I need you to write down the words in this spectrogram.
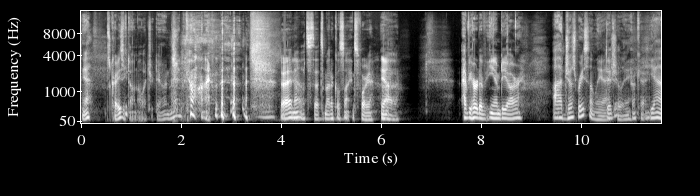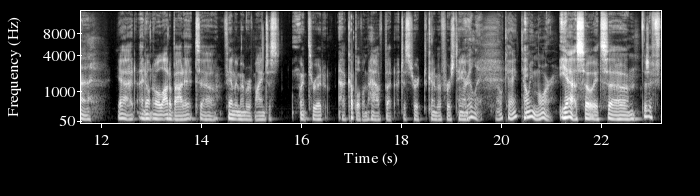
Yeah, it's crazy. You don't know what you're doing, man. Come on. I know that's that's medical science for you. Yeah. Uh, have you heard of EMDR? Uh just recently, you? actually. Okay. Yeah. Yeah, I I don't know a lot about it. Uh, a family member of mine just went through it. A couple of them have, but I just heard kind of a firsthand. Really? Okay. Tell me more. Yeah, so it's um, there's a f-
